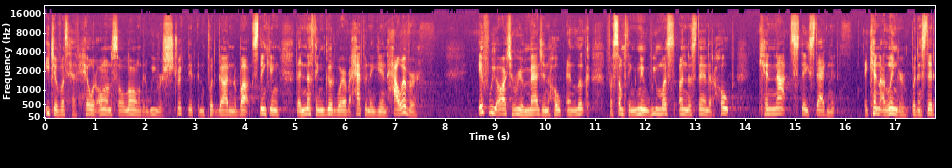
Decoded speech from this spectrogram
each of us have held on so long that we restricted and put God in a box, thinking that nothing good will ever happen again. However, if we are to reimagine hope and look for something new, we must understand that hope cannot stay stagnant. It cannot linger, but instead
